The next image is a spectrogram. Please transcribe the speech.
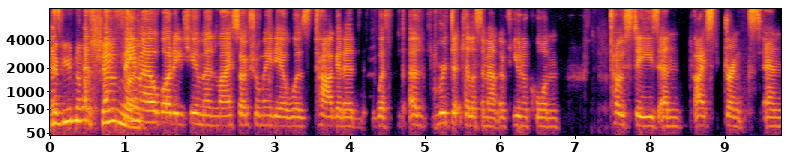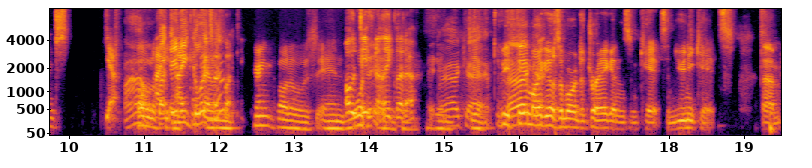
Have you not As a seen like, female-bodied human, my social media was targeted with a ridiculous amount of unicorn toasties and iced drinks and Wow. But I, any I glitter? what- drink bottles and Oh, water definitely everything. And, Okay. yeah. To be fair, my girls are more into dragons and cats and unicats. Um,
